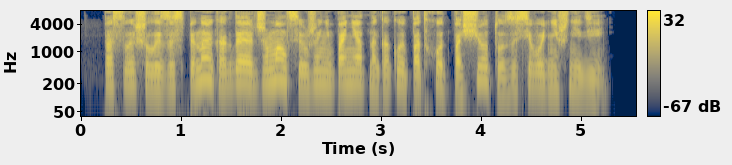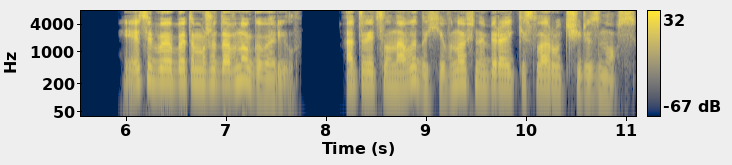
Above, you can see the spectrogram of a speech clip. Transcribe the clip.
— Послышал из-за спиной, когда я отжимался уже непонятно какой подход по счету за сегодняшний день. «Я тебе об этом уже давно говорил», — ответил на выдохе, вновь набирая кислород через нос.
